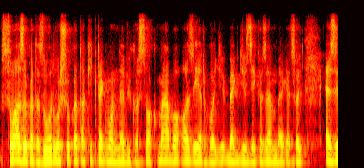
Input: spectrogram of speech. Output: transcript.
szóval azokat az orvosokat, akiknek van nevük a szakmába, azért, hogy meggyőzzék az embereket. Szóval, hogy ez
